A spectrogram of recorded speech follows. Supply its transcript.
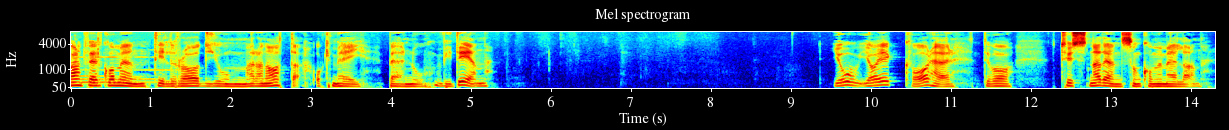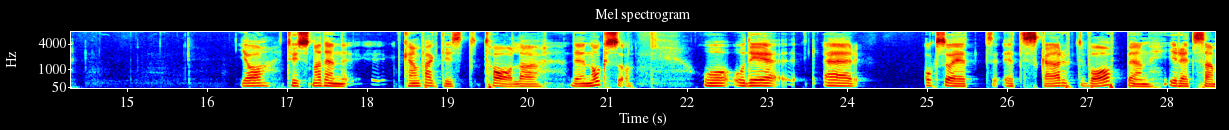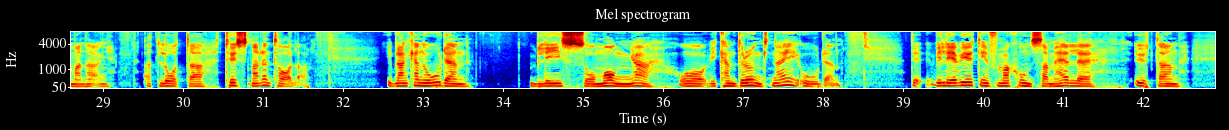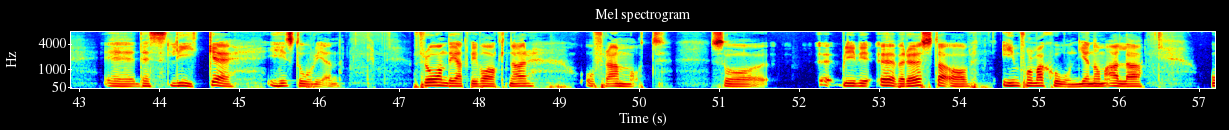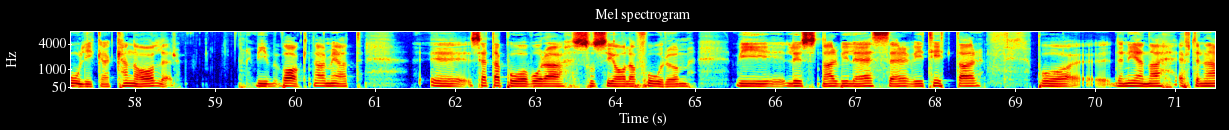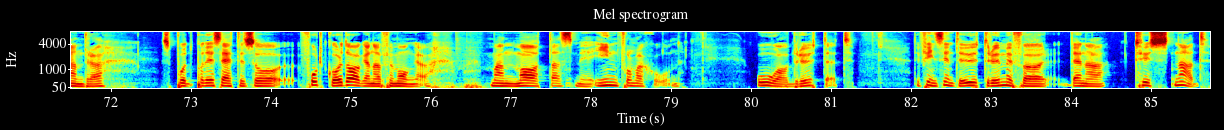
Varmt välkommen till Radio Maranata och mig, Berno Vidén. Jo, jag är kvar här. Det var tystnaden som kom emellan. Ja, tystnaden kan faktiskt tala den också. Och, och det är också ett, ett skarpt vapen i rätt sammanhang. Att låta tystnaden tala. Ibland kan orden bli så många och vi kan drunkna i orden. Det, vi lever ju i ett informationssamhälle utan eh, dess like i historien. Från det att vi vaknar och framåt så eh, blir vi överösta av information genom alla olika kanaler. Vi vaknar med att eh, sätta på våra sociala forum. Vi lyssnar, vi läser, vi tittar på eh, den ena efter den andra. På, på det sättet så fortgår dagarna för många. Man matas med information oavbrutet. Det finns inte utrymme för denna tystnad.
